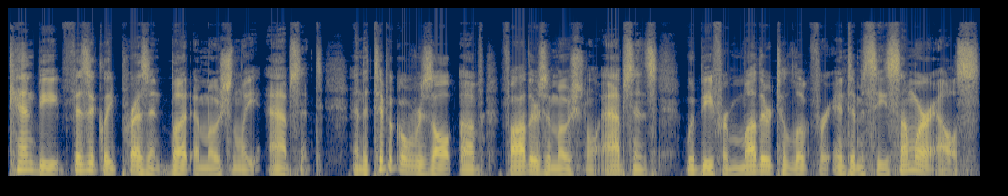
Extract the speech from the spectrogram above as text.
can be physically present but emotionally absent. And the typical result of father's emotional absence would be for mother to look for intimacy somewhere else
